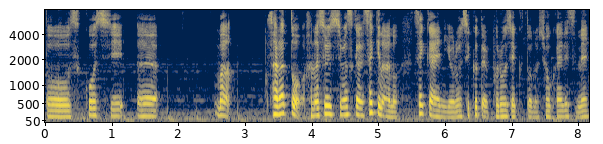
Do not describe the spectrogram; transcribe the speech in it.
と、少し、えー、まあ、さらっと話をしますから、ね、さっきのあの、世界によろしくというプロジェクトの紹介ですね。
